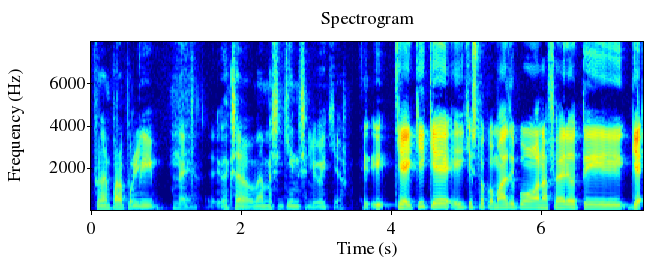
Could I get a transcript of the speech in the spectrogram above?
Που είναι πάρα πολύ. Ναι. Δεν ξέρω, με συγκίνησε λίγο εκεί, ας πούμε. Ε, ε, και εκεί και, και στο κομμάτι που αναφέρει ότι. Yeah,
